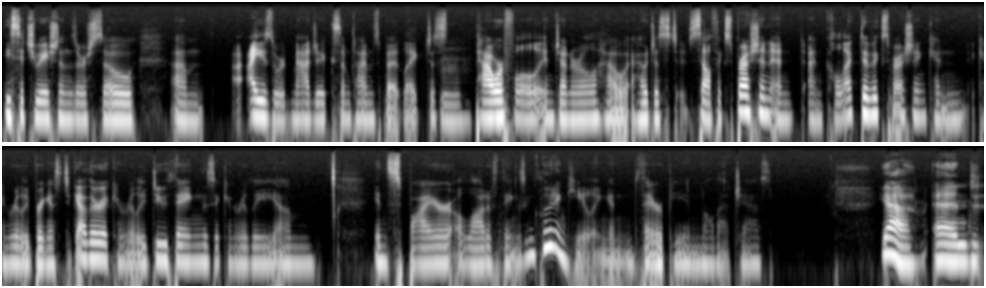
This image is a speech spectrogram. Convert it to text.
these situations are so. Um, I I use the word magic sometimes, but like just Mm. powerful in general. How how just self expression and and collective expression can can really bring us together. It can really do things. It can really um, inspire a lot of things, including healing and therapy and all that jazz. Yeah, and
